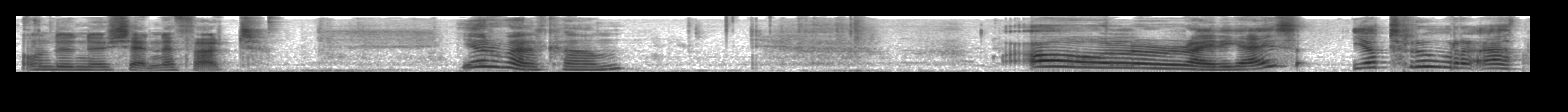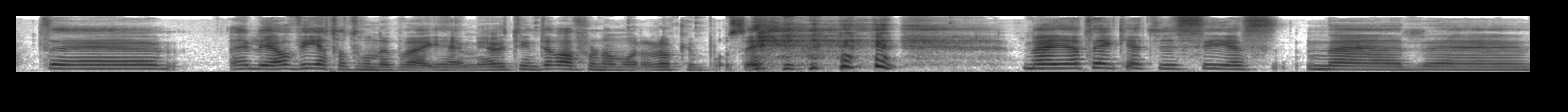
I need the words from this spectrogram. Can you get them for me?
Om du nu känner för det. You're welcome. Alrighty guys. Jag tror att... Eh, eller jag vet att hon är på väg hem. Jag vet inte varför hon har morgonrocken på sig. Men jag tänker att vi ses när, eh,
